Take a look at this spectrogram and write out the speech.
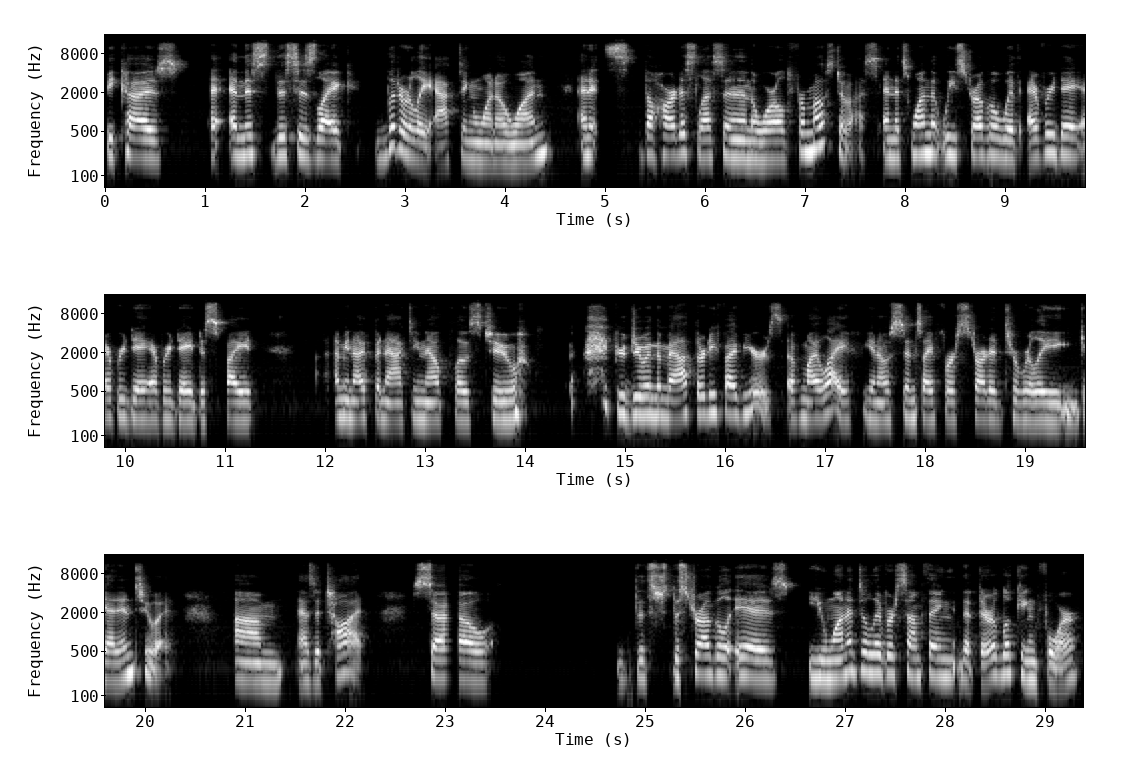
because and this this is like literally acting 101 and it's the hardest lesson in the world for most of us. And it's one that we struggle with every day every day every day despite i mean i've been acting now close to if you're doing the math 35 years of my life you know since i first started to really get into it um, as a taught. So the, the struggle is you want to deliver something that they're looking for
